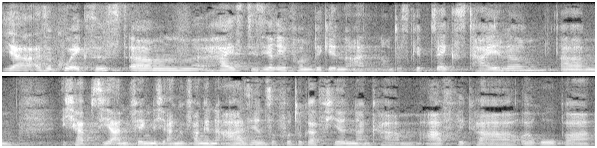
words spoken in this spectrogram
Ja, also Coexist ähm, heißt die Serie von Beginn an und es gibt sechs Teile. Ähm, ich habe sie anfänglich angefangen in Asien zu fotografieren, dann kam Afrika, Europa,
